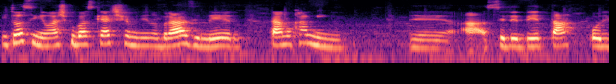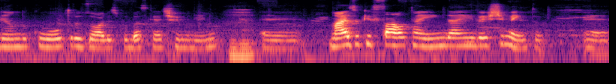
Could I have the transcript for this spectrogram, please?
Então, assim, eu acho que o basquete feminino brasileiro está no caminho. É, a CBB está olhando com outros olhos para o basquete feminino, uhum. é, mas o que falta ainda é investimento. É,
